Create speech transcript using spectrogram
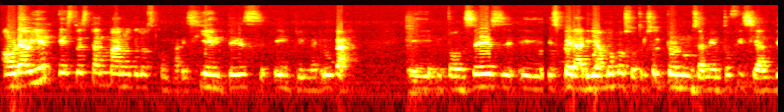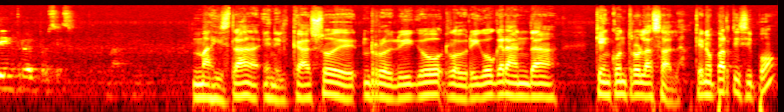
Ahora bien, esto está en manos de los comparecientes en primer lugar. Eh, entonces, eh, esperaríamos nosotros el pronunciamiento oficial dentro del proceso. Magistrada, en el caso de Rodrigo, Rodrigo Granda, ¿qué encontró la sala? ¿Que no participó?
